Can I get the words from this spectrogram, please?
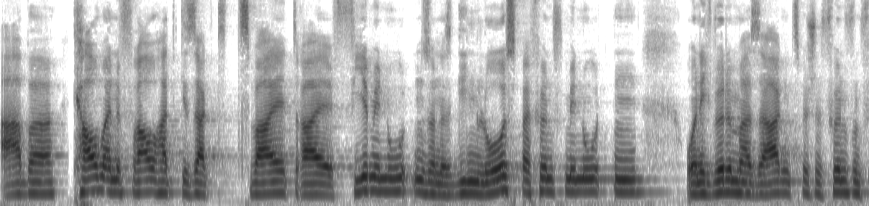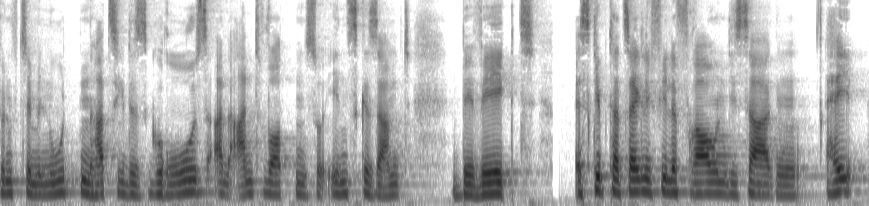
aber kaum eine Frau hat gesagt zwei, drei, vier Minuten, sondern es ging los bei fünf Minuten. Und ich würde mal sagen, zwischen fünf und 15 Minuten hat sich das groß an Antworten so insgesamt bewegt. Es gibt tatsächlich viele Frauen, die sagen, hey,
